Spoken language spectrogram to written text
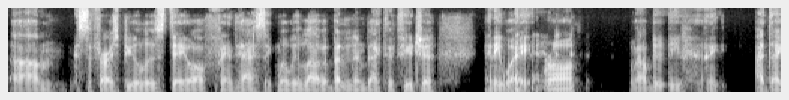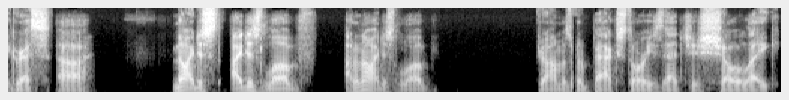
Um, Mr. Ferris Bueller's Day Off, fantastic movie, love it better than Back to the Future. Anyway, Wrong. I'll be I, I digress. Uh no, I just I just love I don't know, I just love dramas or backstories that just show like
